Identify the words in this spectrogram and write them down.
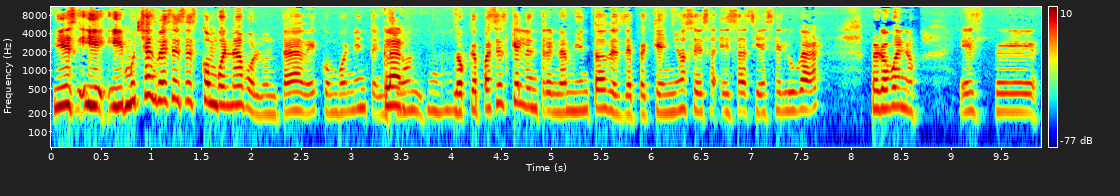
Y, es, y, y, muchas veces es con buena voluntad, ¿eh? con buena intención. Claro. Lo que pasa es que el entrenamiento desde pequeños es, es hacia ese lugar, pero bueno, este,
